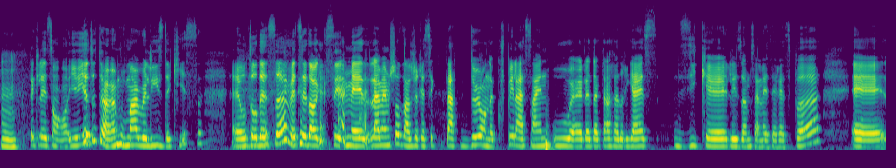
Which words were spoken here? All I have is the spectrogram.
Hmm. Fait que là, ils sont- il y, a- il y a tout un, un mouvement release de Kiss autour de ça. Mais tu sais, donc, c'est. Mais la même chose dans Jurassic Park 2, on a coupé la scène où euh, le docteur Rodriguez dit que les hommes, ça ne l'intéresse pas. Euh,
